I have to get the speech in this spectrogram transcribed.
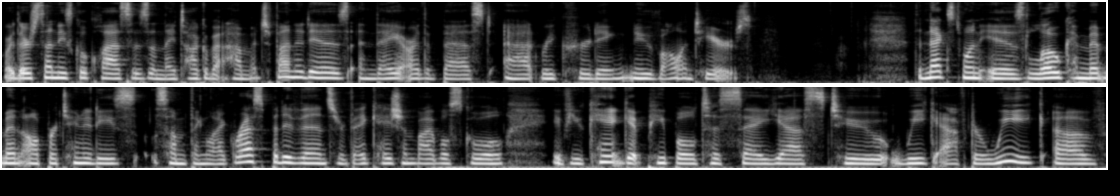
or their Sunday school classes and they talk about how much fun it is, and they are the best at recruiting new volunteers. The next one is low commitment opportunities, something like respite events or vacation Bible school. If you can't get people to say yes to week after week of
